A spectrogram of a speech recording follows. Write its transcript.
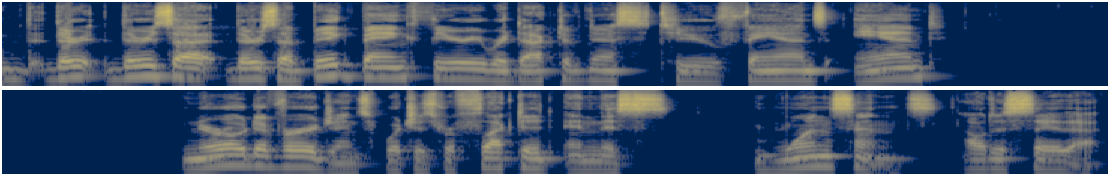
Th- there there's a there's a big bang theory reductiveness to fans and neurodivergence which is reflected in this one sentence. I'll just say that.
